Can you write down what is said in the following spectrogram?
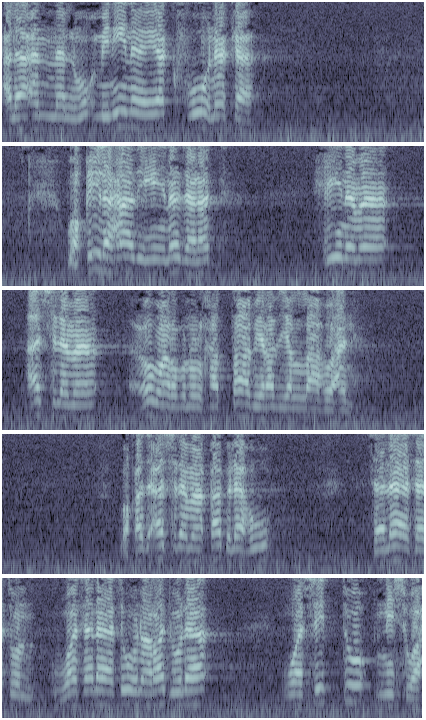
على أن المؤمنين يكفونك وقيل هذه نزلت حينما أسلم عمر بن الخطاب رضي الله عنه. وقد أسلم قبله ثلاثة وثلاثون رجلا وست نسوة.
